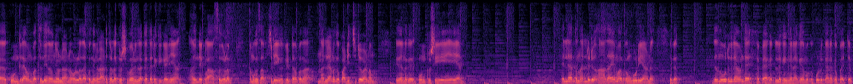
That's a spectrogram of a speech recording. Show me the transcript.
ഏഹ്, കൂൺ ഗ്രാമം പദ്ധതി എന്ന് പറഞ്ഞുകൊണ്ടാണ് ഉള്ളത്. അപ്പോൾ നിങ്ങൾ അടുത്തുള്ള കൃഷിഭവനിലൊക്കെ തിരക്കി കഴിഞ്ഞാൽ അതിന്റെ ക്ലാസ്സുകളും നമുക്ക് സബ്സിഡിയൊക്കെ കിട്ടും. അപ്പോൾ നല്ല കണക്ക് പഠിച്ചിട്ട് വേണം ഇത് കണക്ക് കൂൺ കൃഷി ചെയ്യാൻ. എല്ലാവർക്കും നല്ലൊരു ആദായമാർഗം കൂടിയാണ് ഇത്. ഇത് നൂറ് ഗ്രാമിന്റെ പാക്കറ്റിലൊക്കെ ഇങ്ങനെയൊക്കെ നമുക്ക് കൊടുക്കാനൊക്കെ പറ്റും.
